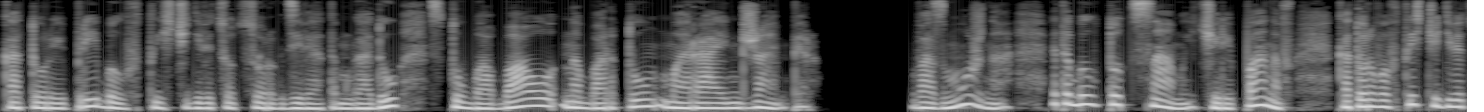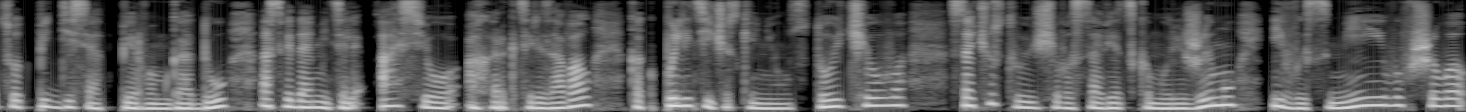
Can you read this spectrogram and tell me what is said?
который прибыл в 1949 году с Тубабао на борту Мэрайн Джампер. Возможно, это был тот самый Черепанов, которого в 1951 году осведомитель Асио охарактеризовал как политически неустойчивого, сочувствующего советскому режиму и высмеивавшего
